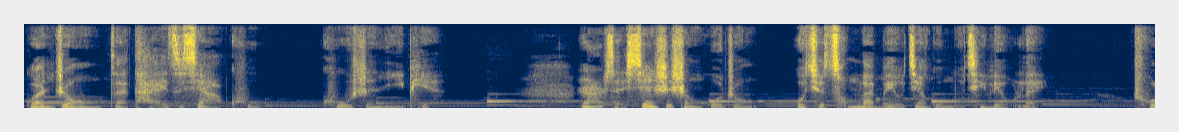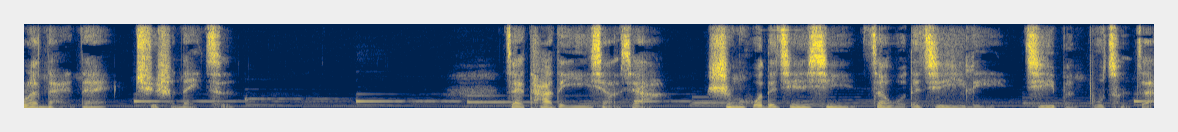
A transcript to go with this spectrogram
观众在台子下哭，哭声一片。然而在现实生活中，我却从来没有见过母亲流泪，除了奶奶去世那次。在他的影响下，生活的艰辛在我的记忆里基本不存在。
